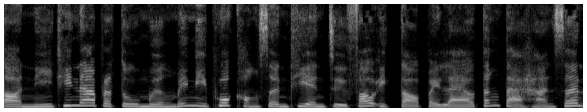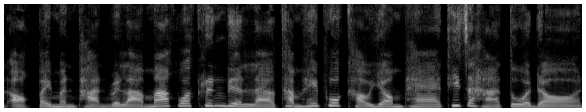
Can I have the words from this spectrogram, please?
ตอนนี้ที่หน้าประตูเมืองไม่มีพวกของเซินเทียนจื่อเฝ้าอีกต่อไปแล้ว ตั้งแต่หานเซินออกไปมันผ่านเวลามากว่าครึ่งเดือนแล้วทำให้พวกเขายอมแพ้ที่จะหาตัวดอน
